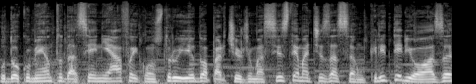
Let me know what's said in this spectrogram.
O documento da CNA foi construído a partir de uma sistematização criteriosa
